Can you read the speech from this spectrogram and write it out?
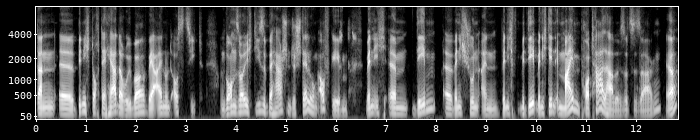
dann äh, bin ich doch der Herr darüber, wer ein- und auszieht. Und warum soll ich diese beherrschende Stellung aufgeben, wenn ich ähm, dem, äh, wenn ich schon ein, wenn ich mit dem, wenn ich den in meinem Portal habe, sozusagen, ja,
